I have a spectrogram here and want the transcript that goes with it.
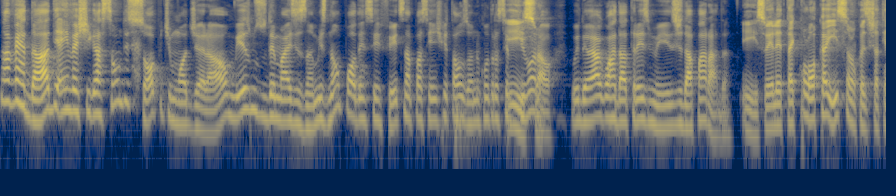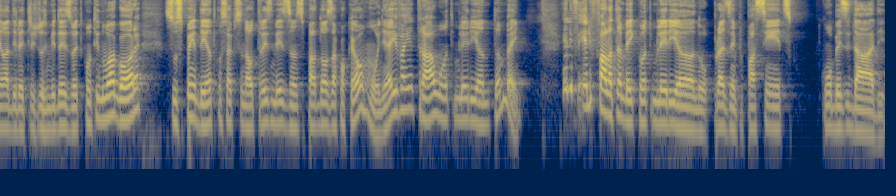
Na verdade, a investigação de SOP, de modo geral, mesmo os demais exames, não podem ser feitos na paciente que está usando o contraceptivo Isso. oral. O ideal é aguardar três meses da parada. Isso, ele até coloca isso, é uma coisa que já tem na diretriz de 2018, continua agora, suspendendo o concepcional três meses antes para dosar qualquer hormônio. Aí vai entrar o antimileriano também. Ele, ele fala também que o antimileriano, por exemplo, pacientes com obesidade,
